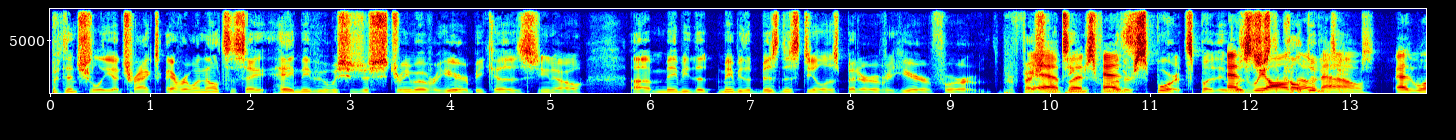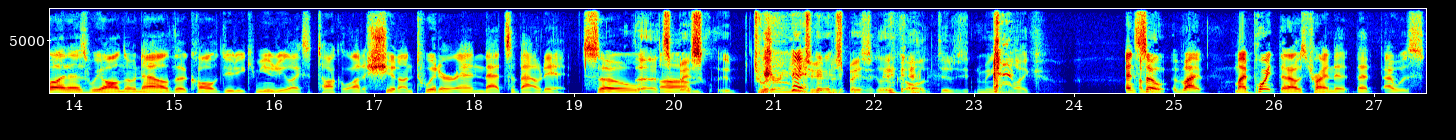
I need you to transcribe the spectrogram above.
potentially attract everyone else to say, hey, maybe we should just stream over here because you know. Uh, maybe the maybe the business deal is better over here for professional Yeah, teams from as- other sports, but it was just the Call of Duty now teams. As well and as we all know now the Call of Duty community likes to talk a lot of shit on Twitter and that's about it so That's um, basically Twitter and YouTube is basically the Call of Duty. I mean, like, and so my my point that I was trying to that I was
